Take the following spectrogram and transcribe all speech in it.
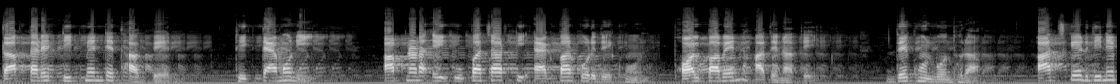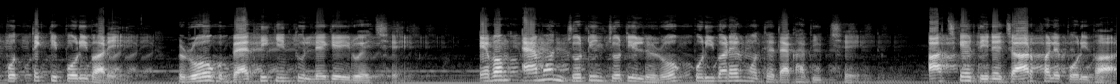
ডাক্তারের ট্রিটমেন্টে থাকবেন, ঠিক তেমনই আপনারা এই উপাচারটি একবার করে দেখুন। ফল পাবেন হাতে নাতে। দেখুন বন্ধুরা, আজকের দিনে প্রত্যেকটি পরিবারে রোগ ব্যাধি কিন্তু লেগেই রয়েছে এবং এমন জটিল জটিল রোগ পরিবারের মধ্যে দেখা দিচ্ছে। আজকের দিনে যার ফলে পরিবার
